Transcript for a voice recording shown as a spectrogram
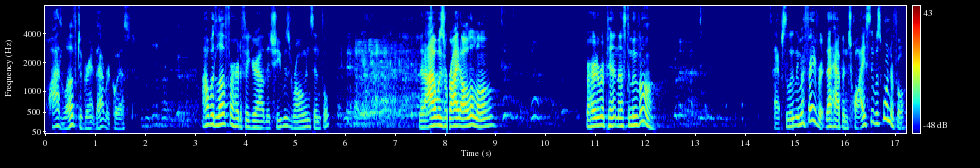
Well, I'd love to grant that request. I would love for her to figure out that she was wrong and sinful, that I was right all along, for her to repent and us to move on. It's absolutely my favorite. That happened twice. It was wonderful.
